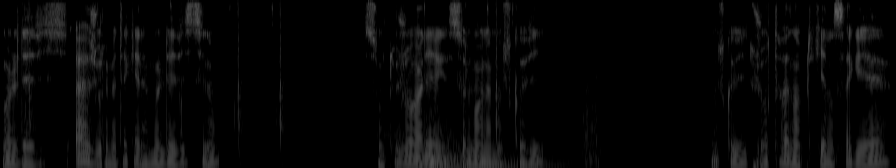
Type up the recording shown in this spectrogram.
Moldavie. Ah, je voulais m'attaquer à la Moldavie sinon. Ils sont toujours alliés seulement à la Moscovie. Moscovie est toujours très impliquée dans sa guerre.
